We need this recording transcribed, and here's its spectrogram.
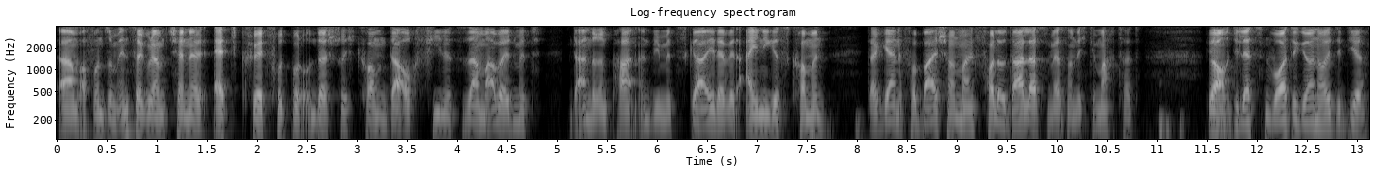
Ähm, auf unserem Instagram-Channel at createfootball-com, da auch viele Zusammenarbeit mit, mit anderen Partnern wie mit Sky, da wird einiges kommen. Da gerne vorbeischauen, mal ein Follow dalassen, wer es noch nicht gemacht hat. Ja, und die letzten Worte gehören heute dir.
